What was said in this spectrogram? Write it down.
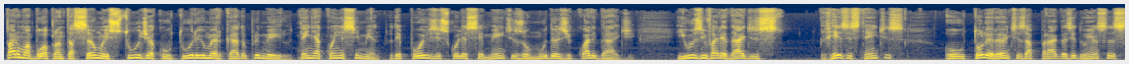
Para uma boa plantação, estude a cultura e o mercado primeiro. Tenha conhecimento. Depois, escolha sementes ou mudas de qualidade e use variedades resistentes ou tolerantes a pragas e doenças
